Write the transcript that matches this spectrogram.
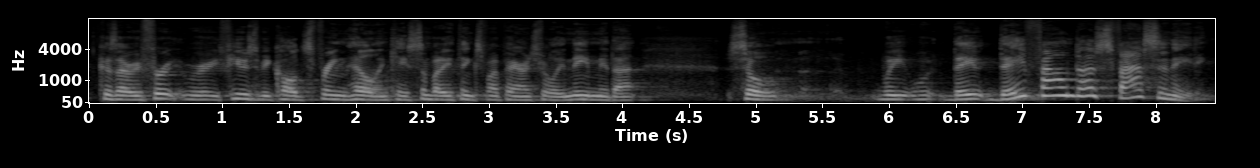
because I refer, refused to be called Spring Hill in case somebody thinks my parents really named me that. So we, they, they found us fascinating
